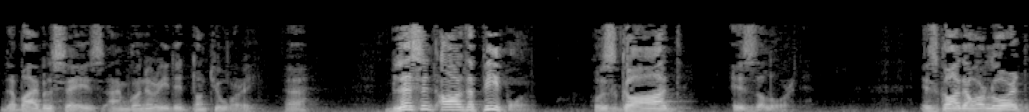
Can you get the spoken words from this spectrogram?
the Bible says, I'm going to read it, don't you worry. Uh, Blessed are the people whose God is the Lord. Is God our Lord?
